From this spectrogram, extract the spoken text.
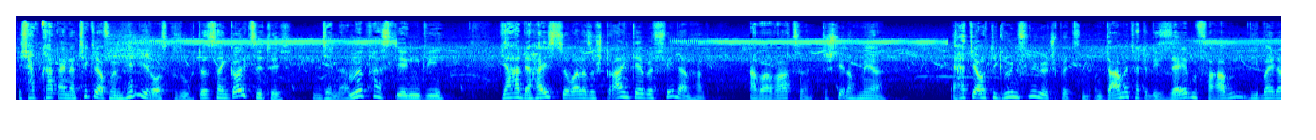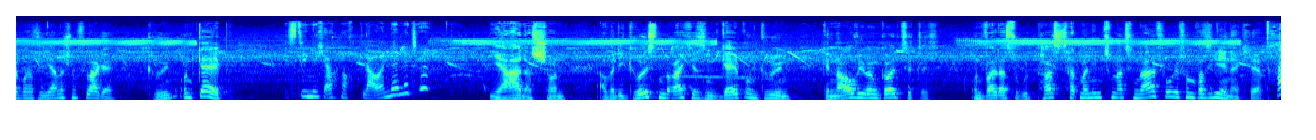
Ich habe gerade einen Artikel auf meinem Handy rausgesucht. Das ist ein Goldsittich. Der Name passt irgendwie. Ja, der heißt so, weil er so strahlend gelbe Federn hat. Aber warte, da steht noch mehr. Er hat ja auch die grünen Flügelspitzen und damit hat er dieselben Farben wie bei der brasilianischen Flagge. Grün und gelb. Ist die nicht auch noch blau in der Mitte? Ja, das schon. Aber die größten Bereiche sind gelb und grün. Genau wie beim Goldsittich. Und weil das so gut passt, hat man ihn zum Nationalvogel von Brasilien erklärt. Ha!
